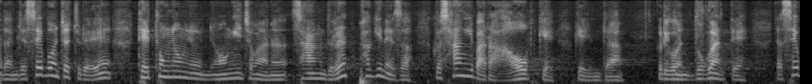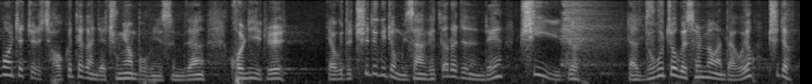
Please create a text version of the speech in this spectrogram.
그 다음 이제 세 번째 줄에 대통령령이 정하는 사항들을 확인해서 그 사항이 바로 아홉 개입니다. 그리고 누구한테 자, 세 번째 줄에 저 끝에가 이제 중요한 부분이 있습니다. 권리를 여기도 취득이 좀 이상하게 떨어지는데 취득 자, 누구 쪽에 설명한다고요? 취득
